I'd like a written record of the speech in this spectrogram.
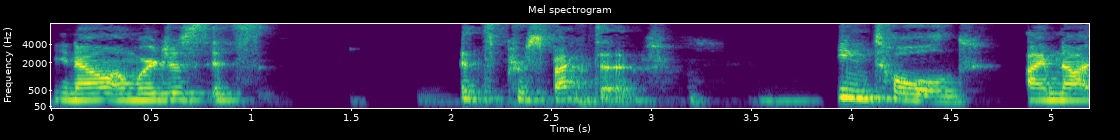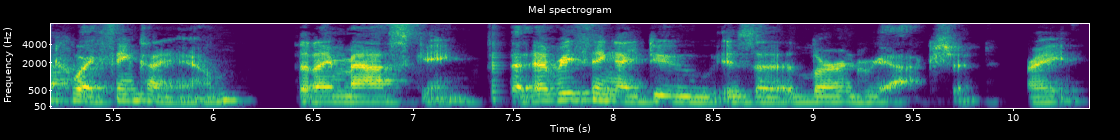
you know. And we're just it's it's perspective. Being told I'm not who I think I am, that I'm masking, that everything I do is a learned reaction, right?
